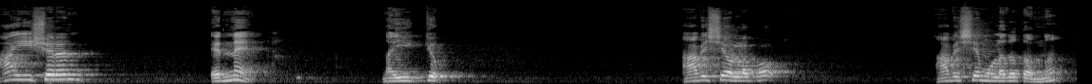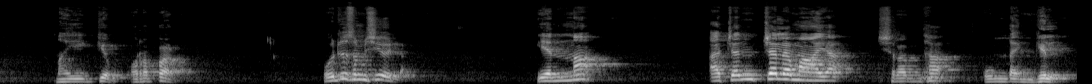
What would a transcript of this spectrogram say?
ആ ഈശ്വരൻ എന്നെ നയിക്കും. ആവശ്യമുള്ളപ്പോൾ ആവശ്യമുള്ളത് തന്ന് നയിക്കും. ഉറപ്പാണ്. ഒരു സംശയമില്ല എന്ന അചഞ്ചലമായ ശ്രദ്ധ ഉണ്ടെങ്കിൽ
